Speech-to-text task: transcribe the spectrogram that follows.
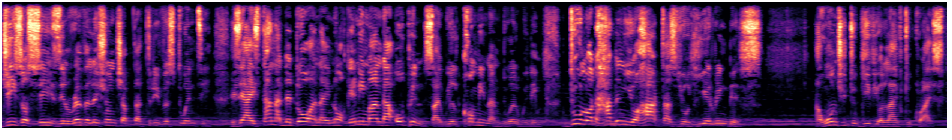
Jesus says in Revelation chapter 3, verse 20, He said, I stand at the door and I knock. Any man that opens, I will come in and dwell with him. Do not harden your heart as you're hearing this. I want you to give your life to Christ.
